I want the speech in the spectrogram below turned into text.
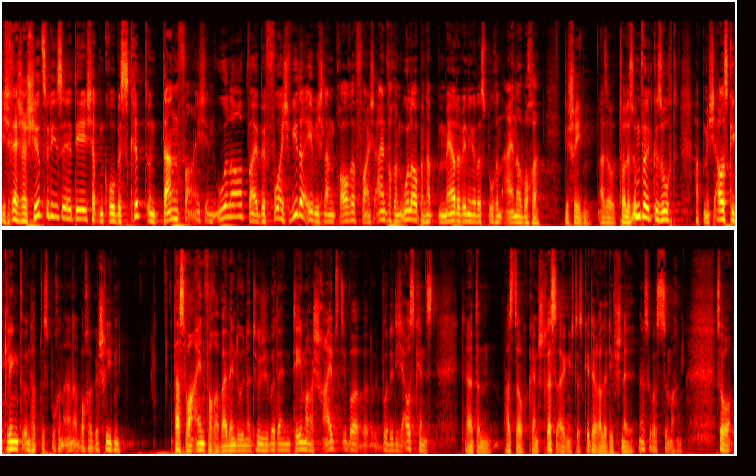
ich recherchiere zu dieser Idee, ich habe ein grobes Skript und dann fahre ich in Urlaub, weil bevor ich wieder ewig lang brauche, fahre ich einfach in Urlaub und habe mehr oder weniger das Buch in einer Woche geschrieben. Also tolles Umfeld gesucht, habe mich ausgeklinkt und habe das Buch in einer Woche geschrieben. Das war einfacher, weil wenn du natürlich über dein Thema schreibst, über, wo du dich auskennst, dann hast du auch keinen Stress eigentlich. Das geht ja relativ schnell, ne, sowas zu machen. So,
